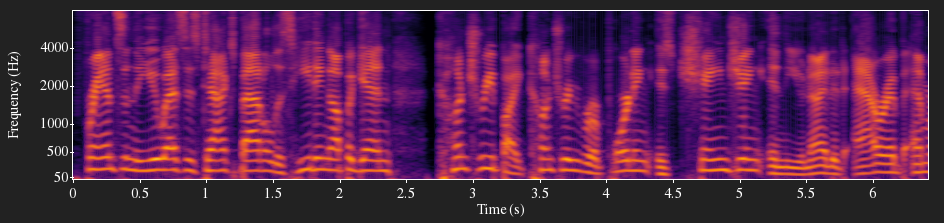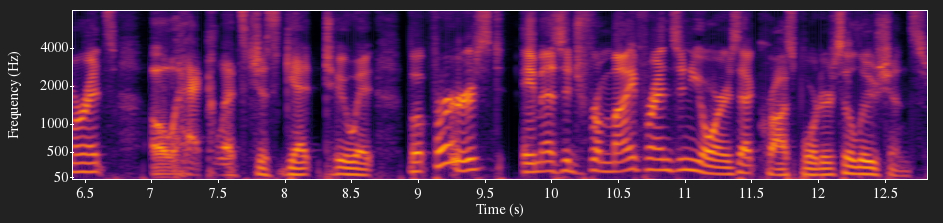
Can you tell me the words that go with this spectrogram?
France and the U.S.'s tax battle is heating up again. Country by country reporting is changing in the United Arab Emirates. Oh, heck, let's just get to it. But first, a message from my friends and yours at Cross Border Solutions.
